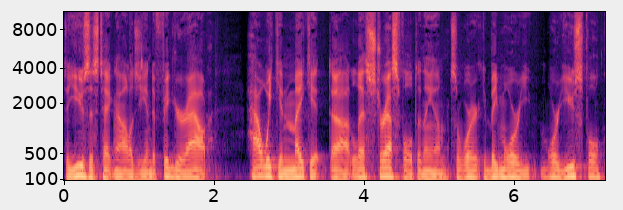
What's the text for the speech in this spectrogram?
to use this technology and to figure out how we can make it uh, less stressful to them, so where it can be more more useful.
